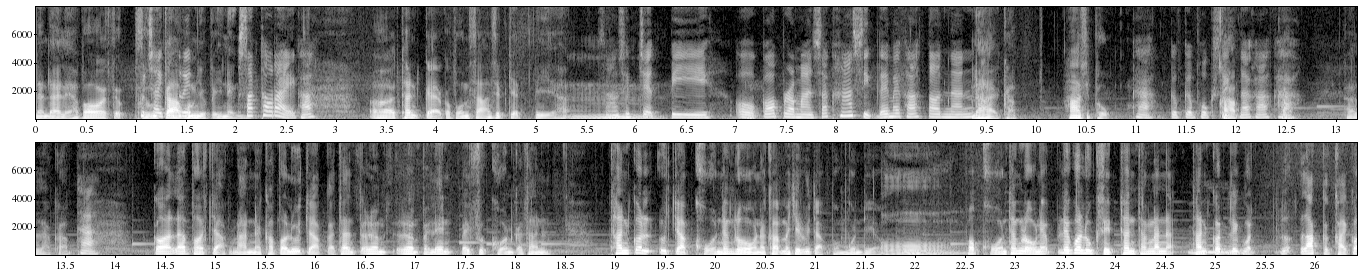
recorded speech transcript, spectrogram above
นั้นได้เลยครับเพราะว่าคุณศูนชัยย์เก้าคริสผมอยู่ปีหนึ่งสักเท่าไหร่คะเอ่อท่านแก่กว่าผม 37 ปีครับ37 ปี โอ้ก็ประมาณสัก 50 ได้ไหมคะ ตอนนั้นได้ครับ 56 ค่ะ เกือบเกือบครับ60นะคะครัค่ะบนั่นแหละครับค่ะ ก็แล้วพอจากนั้นนะครับพอรู้จักกับท่านเริ่มเริ่มไปเล่นไปฝึกโขนกับท่าน ท่านก็รู้จักโขนทั้งโรงนะครับ ไม่ใช่รู้จักผมคนเดียวโอ้เพราะโขนทั้งโรงเนี่ยเรียกว่าลูกศิษย์ท่านทั้งนั้นนะท่านก็เรียกว่ารักกับใครก็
